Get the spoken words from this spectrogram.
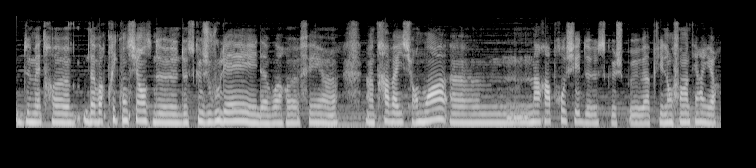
de mettre d'avoir pris conscience de, de, ce que je voulais et d'avoir fait un travail sur moi m'a rapproché de ce que je peux appeler l'enfant intérieur.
